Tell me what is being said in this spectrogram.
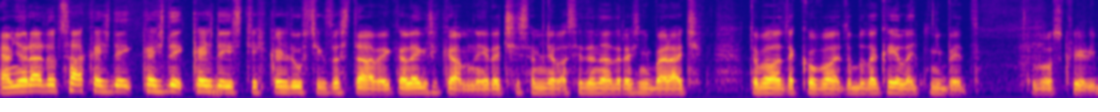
Já měl rád docela každý, každý, každý z těch, každou z těch zastávek, ale jak říkám, nejradši jsem měl asi ten nádražní baráček. To, byla taková, to byl takový letní byt. To bylo skvělý.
